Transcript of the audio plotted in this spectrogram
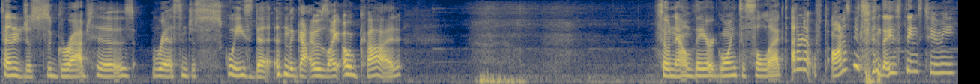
Tanjiro just grabbed his wrist and just squeezed it, and the guy was like, "Oh God." So now they are going to select. I don't know. Honestly, these things to me,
